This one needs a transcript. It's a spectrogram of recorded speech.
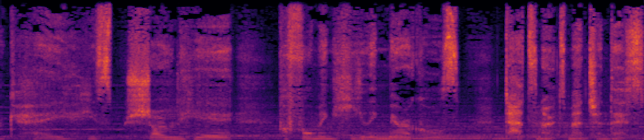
Okay, he's shown here performing healing miracles. Dad's notes mention this.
